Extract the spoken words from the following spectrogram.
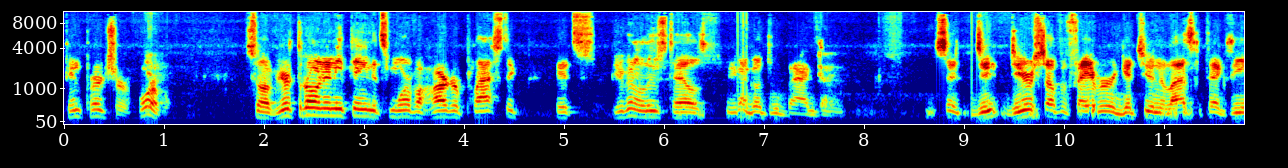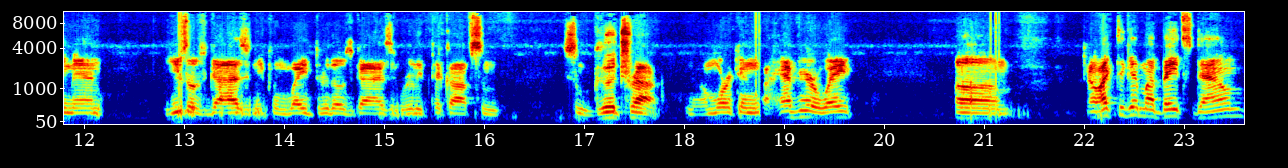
Pin perch are horrible. So if you're throwing anything that's more of a harder plastic, it's you're going to lose tails. You're going to go through bags. So do, do yourself a favor and get you an ElaZtech Z man. Use those guys, and you can wade through those guys and really pick off some some good trout. You know, I'm working a heavier weight. Um, I like to get my baits down,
